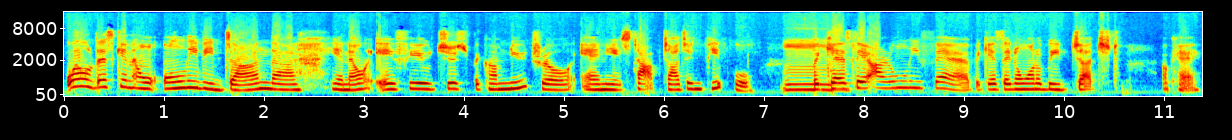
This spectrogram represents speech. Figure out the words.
Well, this can only be done that, you know, if you just become neutral and you stop judging people mm. because they are only fair because they don't want to be judged. Okay.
